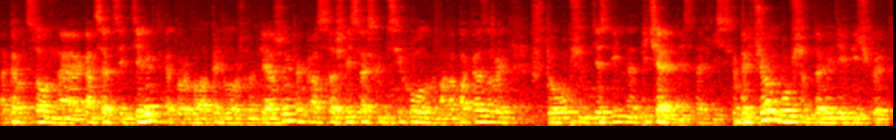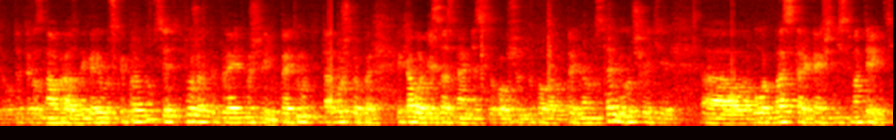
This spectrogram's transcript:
операционная концепция интеллекта, которая была предложена Пиаже как раз со швейцарским психологом, она показывает, что, в общем, действительно печальная статистика. Причем, в общем-то, людей пичкают вот этой разнообразной голливудской продукции, это тоже отупляет мышление. Поэтому для того, чтобы экология сознания, в общем-то, была в определенном состоянии, лучше эти Э, блокбастеры, конечно, не смотреть.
